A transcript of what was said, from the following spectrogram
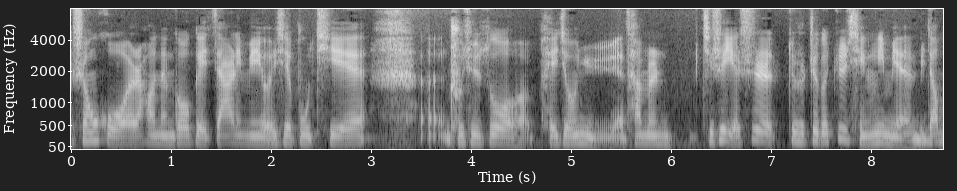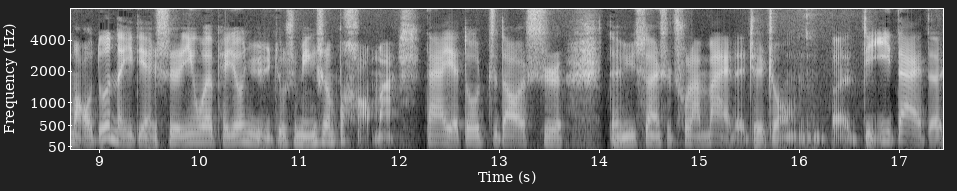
生活，然后能够给家里面有一些补贴，呃，出去做陪酒女，他们。其实也是，就是这个剧情里面比较矛盾的一点，是因为陪酒女就是名声不好嘛，大家也都知道是等于算是出来卖的这种，呃，第一代的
